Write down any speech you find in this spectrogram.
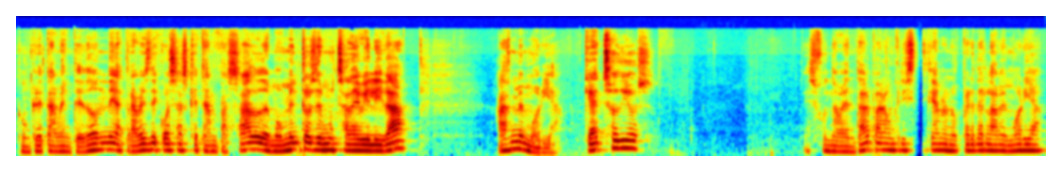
concretamente dónde, a través de cosas que te han pasado, de momentos de mucha debilidad. Haz memoria. ¿Qué ha hecho Dios? Es fundamental para un cristiano no perder la memoria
